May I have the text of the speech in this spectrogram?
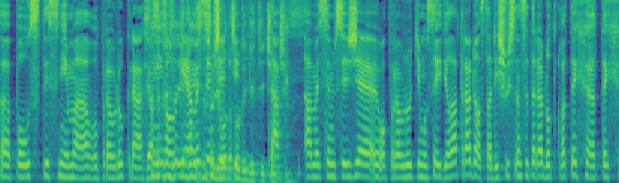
uh, posty s nima, opravdu krásné holky. Já myslím, že ti, děti, tak, a myslím si, že opravdu ti musí dělat radost. A když už jsem se teda dotkla těch, těch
